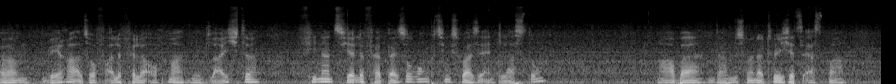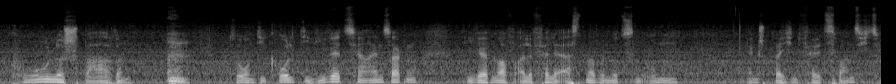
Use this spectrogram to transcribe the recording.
Ähm, wäre also auf alle Fälle auch mal eine leichte finanzielle Verbesserung bzw. Entlastung. Aber da müssen wir natürlich jetzt erstmal Kohle sparen. so, und die Kohle, die wir jetzt hier einsacken, die werden wir auf alle Fälle erstmal benutzen, um entsprechend Feld 20 zu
